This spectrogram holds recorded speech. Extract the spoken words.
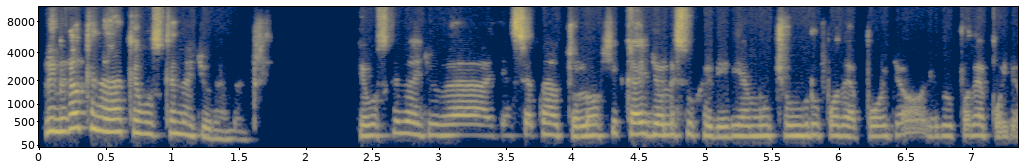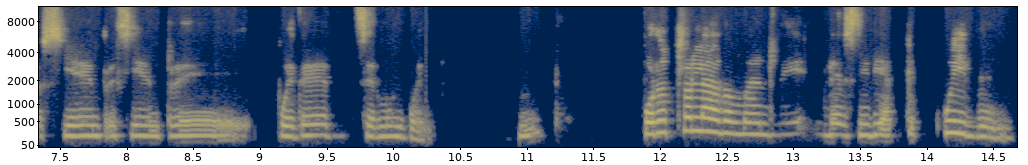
Primero que nada, que busquen ayuda, Manri. Que busquen ayuda, ya sea tautológica, y yo les sugeriría mucho un grupo de apoyo. El grupo de apoyo siempre, siempre puede ser muy bueno. Por otro lado, Manri, les diría que cuiden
